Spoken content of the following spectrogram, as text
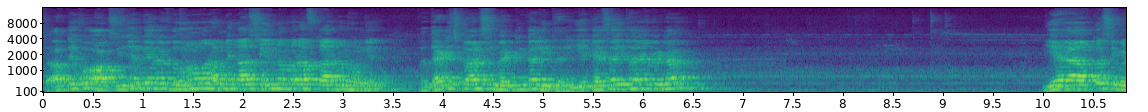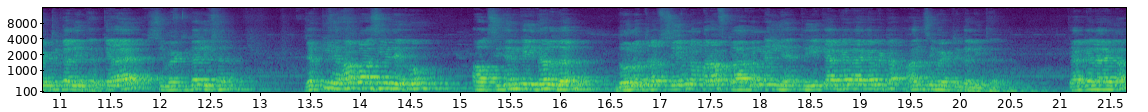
तो अब देखो ऑक्सीजन के अगर दोनों ओर हमने कहा सेम नंबर ऑफ़ कार्बन होंगे तो that is called symmetrical ether ये कैसा ईथर है बेटा? ये है आपका सिमेट्रिकल ईथर क्या है? सिमेट्रिकल ईथर जबकि यहाँ पास ये देखो ऑक्सीजन के इधर उधर दोनों तरफ़ सेम नंबर ऑफ़ कार्बन नहीं है तो ये क्या कहलाएगा बेटा? अनसिमेट्रिकल ईथर क्या कहलाएगा?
